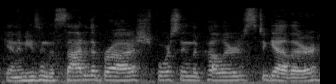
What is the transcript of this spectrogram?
Again, I'm using the side of the brush, forcing the colors together.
